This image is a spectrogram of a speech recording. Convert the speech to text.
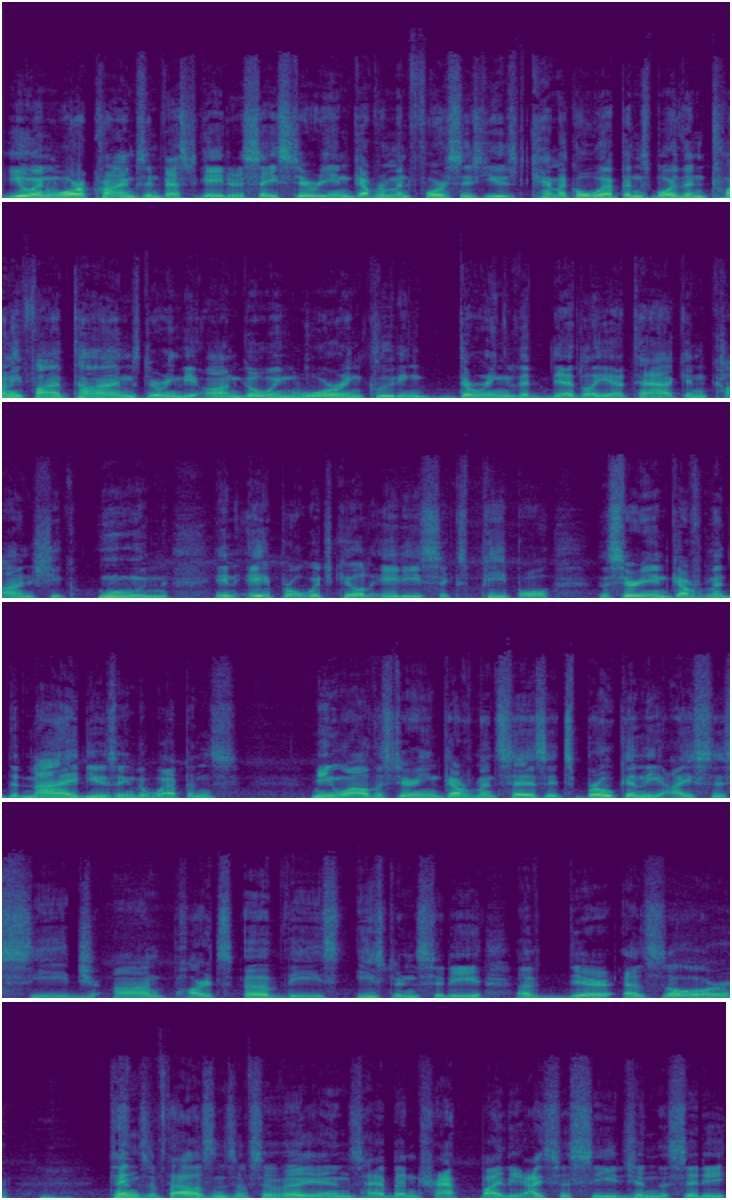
UN war crimes investigators say Syrian government forces used chemical weapons more than 25 times during the ongoing war, including during the deadly attack in Khan Sheikhoun in April, which killed 86 people. The Syrian government denied using the weapons. Meanwhile, the Syrian government says it's broken the ISIS siege on parts of the eastern city of Deir ez-Zor. Tens of thousands of civilians have been trapped by the ISIS siege in the city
